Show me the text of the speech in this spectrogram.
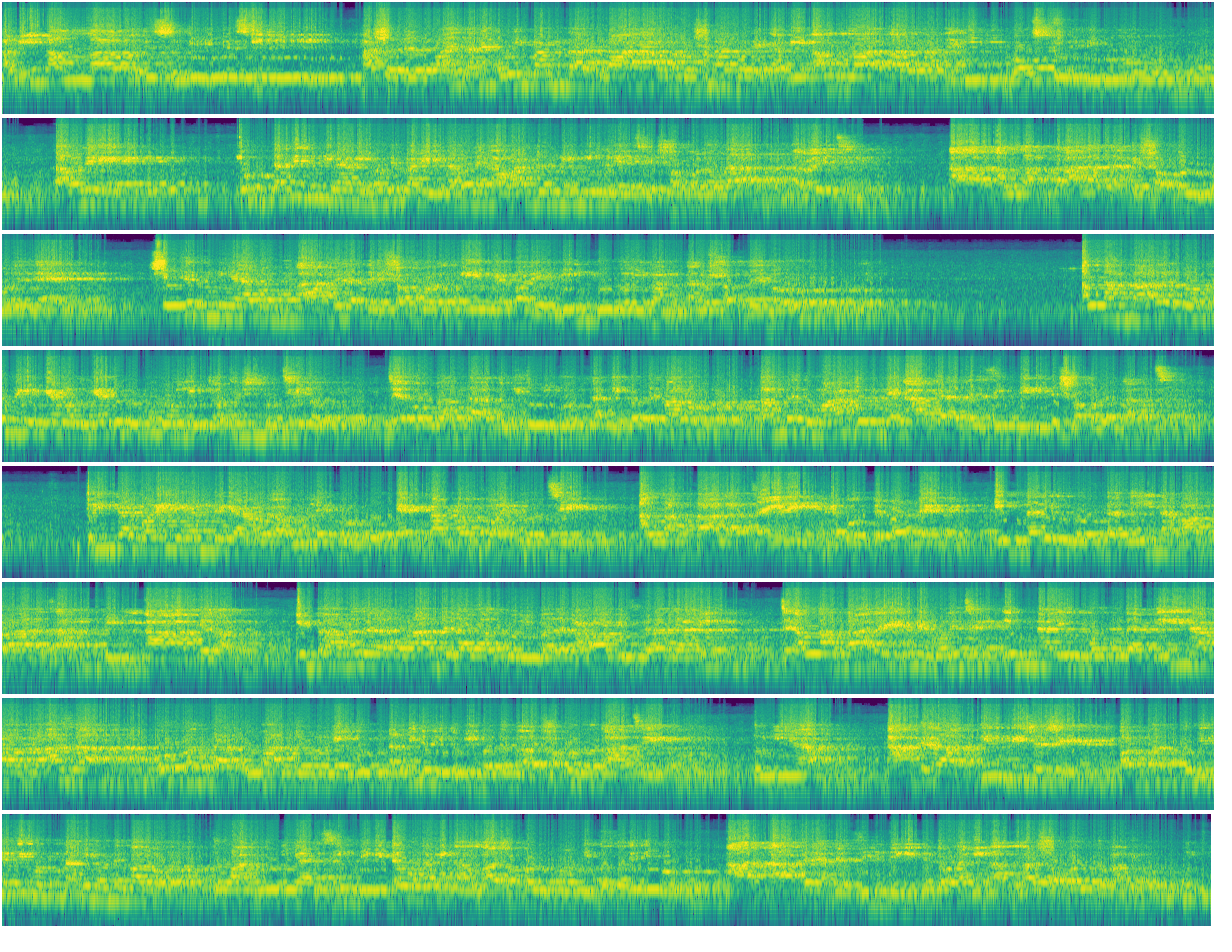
আমি আল্লাহ প্রতিশ্রুতি দিতেছি আসলে ময়দানে ওই বান্দার নাম ঘোষণা করে আমি আল্লাহ তার কি বস্তু দিব। তাহলে মুক্তাদি যদি আমি হতে পারি, তাহলে আমার জন্য কি রয়েছে? সফলতা রয়েছে। আর আল্লাহ তাআলা যাকে সফল বলে দেন, সে যে দুনিয়া এবং আখিরাতের সফল এই ব্যাপারে বিন্দু পরিমাণ কারও সন্দেহ আল্লাহ তাআলার পক্ষ থেকে কেবল এতটুকু বললেই যথেষ্ট ছিল যে, ও বান্দা, তুমি যদি মুত্তাকি হতে পারো, তাহলে তোমার জন্য আখিরাতের জিন্দেগিতে সফলতা আছে। দুইটা পয়েন্ট এখান থেকে আমরা উল্লেখ করব। এক নাম্বার পয়েন্ট হচ্ছে, আল্লাহ তাআলা চাইলে এখানে বলতে পারতেন, ইন্নালিল মাফাজান ফিল কিন্তু আমরা যারা কোরআন তেলাওয়াত করি বা যারা জানি যে আল্লাহ তাআলা এখানে বলেছেন, ইন্নালিল মাফাজা ও বান্দা, তোমার জন্য মুত্তাকি যদি তুমি হতে পারো, সফলতা আছে। দুনিয়া আখেরা নির্বিশেষে অর্থাৎ তুমি যদি মুত্তাকি হতে পারো তোমার দুনিয়ার জিন্দিগিটাও আমি আল্লাহ সফল মণ্ডিত করে দিব। আর আখেরাতের জিন্দিগিটাও আমি আল্লাহ সফল তোমাকে করে দিব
